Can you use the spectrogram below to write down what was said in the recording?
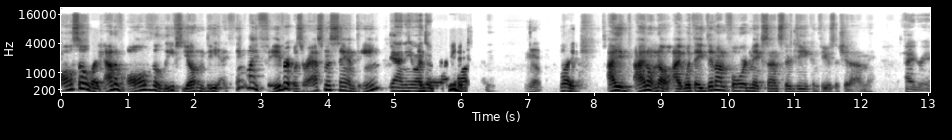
Also, like out of all of the Leafs young D, I think my favorite was Rasmus Sandin. Yeah, and he And went to the- Yeah. like I, I don't know. I what they did on forward makes sense. Their D confused the shit out of me. I agree.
